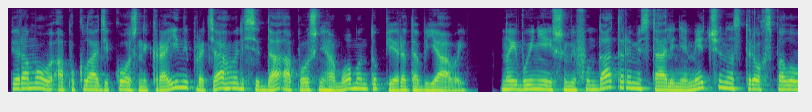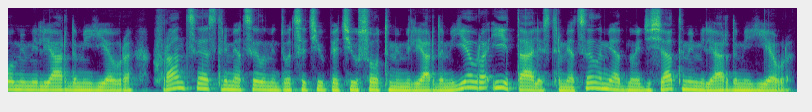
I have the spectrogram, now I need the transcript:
Перамовы аб укладзе кожнай краіны працягваліся да апошняга моманту перад аб'явай. Найбуйнейшымі фундатарамі сталі нямметчына з трох з паловамі мільярдамі еўра, Францыя з тремя цэлымі 25 сотымі мільярдамі еўра і Італі з тремя цэлымі адной десятымі мільярдамі еўра.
